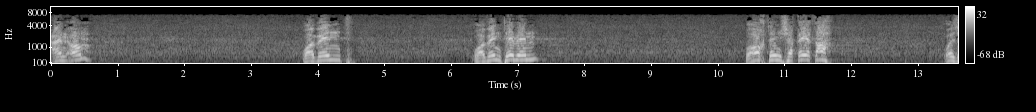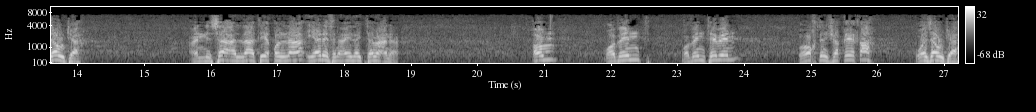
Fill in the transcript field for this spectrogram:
عن أم وبنت وبنت ابن وأخت شقيقة وزوجة. النساء اللاتي قلنا يرثن إذا اجتمعنا. أم وبنت وبنت ابن وأخت شقيقة وزوجة.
